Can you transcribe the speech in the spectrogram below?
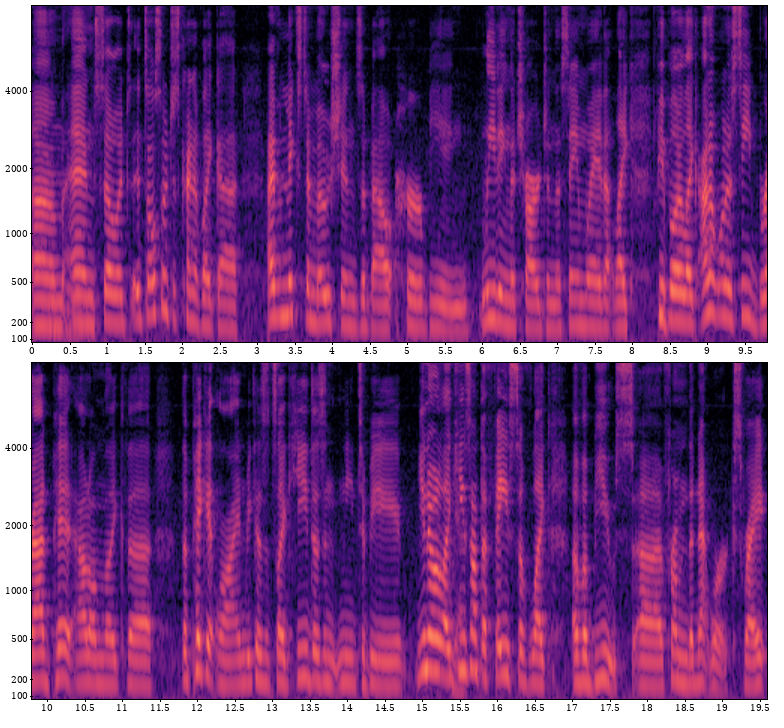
um, and so it's it's also just kind of like a. I have mixed emotions about her being leading the charge in the same way that like people are like I don't want to see Brad Pitt out on like the the picket line because it's like he doesn't need to be you know like he's not the face of like of abuse uh, from the networks right?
